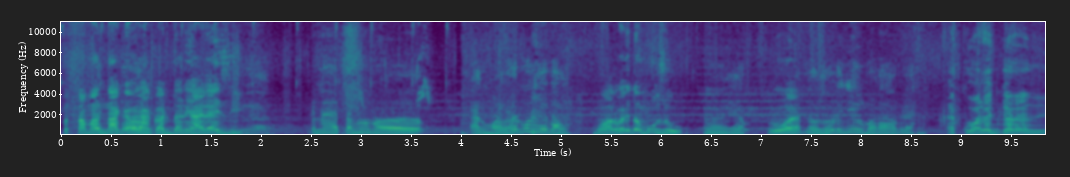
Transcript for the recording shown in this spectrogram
પણ ના કહેવાય ઘર ધણી હાર્યા છે એટલે તમે આ મારવા કોણ છે તારે? તો હું છું. હા એમ? રોય. તો છોડી જેવું ભણા આપણે. એ કોલેજ કરે છે.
